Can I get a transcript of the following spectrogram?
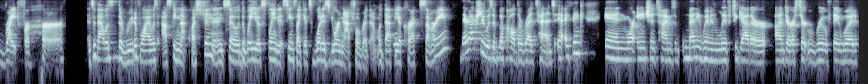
right for her. And so that was the root of why I was asking that question. And so the way you explained it, it seems like it's what is your natural rhythm? Would that be a correct summary? There actually was a book called The Red Tent. I think in more ancient times, many women lived together under a certain roof. They would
